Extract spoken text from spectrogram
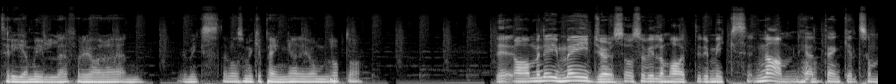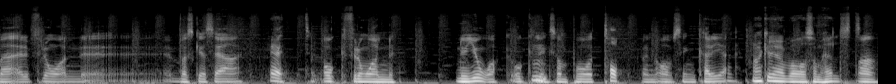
tre mille för att göra en remix. Det var så mycket pengar i omlopp då. Det, Ja, men det är Majors och så vill de ha ett remixnamn Ja. helt enkelt som är från, eh, vad ska jag säga, hett och från New York och Mm. liksom på toppen av sin karriär. Han kan göra vad som helst. Ja.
